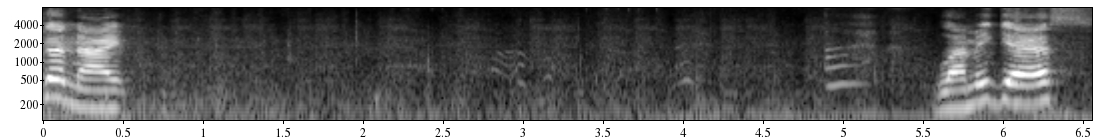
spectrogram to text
Good night. Let me guess.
